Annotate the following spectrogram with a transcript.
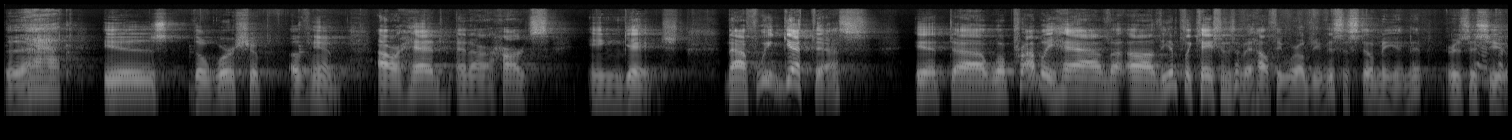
that is the worship of Him, our head and our hearts engaged. Now, if we get this, it uh, will probably have uh, the implications of a healthy worldview. This is still me, isn't it? Or is this you?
